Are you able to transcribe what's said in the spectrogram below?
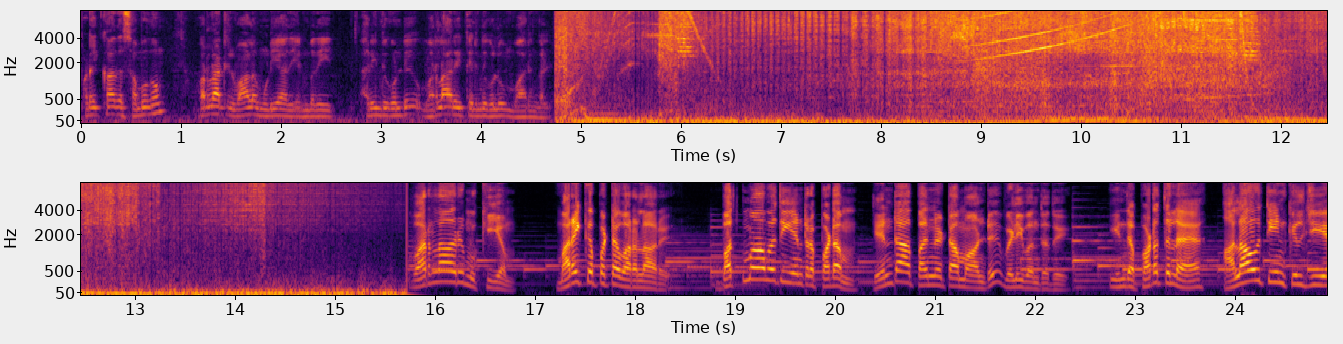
படைக்காத சமூகம் வரலாற்றில் வாழ முடியாது என்பதை அறிந்து கொண்டு வரலாறை தெரிந்து கொள்ளும் வாருங்கள். வரலாறு முக்கியம். மறைக்கப்பட்ட வரலாறு. பத்மாவதி என்ற படம் ரெண்டா பதினெட்டாம் ஆண்டு வெளிவந்தது. இந்த படத்துல அலாவுதீன் கில்ஜிய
